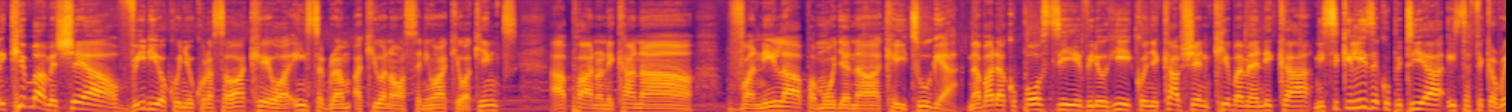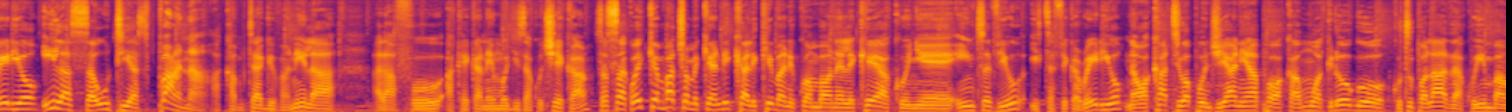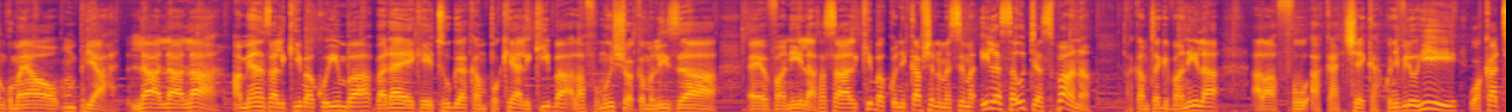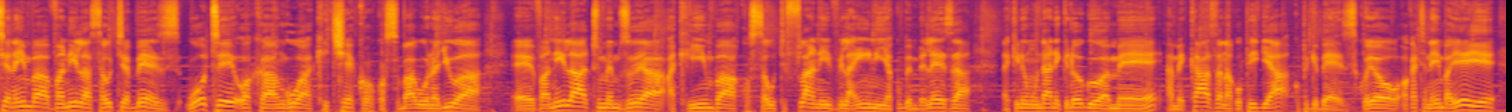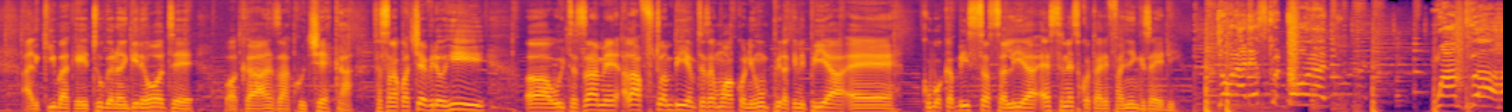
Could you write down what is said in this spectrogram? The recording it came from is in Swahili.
Alikiba ameshare video kwenye ukurasa wake wa Instagram akiwa na wasanii wake wa Kings. Hapa anaonekana Vanilla pamoja na K-Tuga, na baada ya kuposti video hii kwenye caption, Kiba ameandika nisikilize kupitia East Africa Radio, ila sauti ya spana, akamtagi Vanilla alafu akaweka na emoji za kucheka. Sasa kwa hiki ambacho amekiandika Alikiba ni kwamba wanaelekea kwenye interview East Africa Radio, na wakati wapo njiani hapa wakaamua kidogo kutupa ladha kuimba ngoma yao mpya la la la. Ameanza Alikiba kuimba, baadaye K-Tuga akampokea Alikiba, alafu mwisho akamaliza eh, Vanilla. Sasa Alikiba kwenye caption amesema ila sauti ya spana akamtagi Vanilla alafu akacheka. Kwenye video hii wakati anaimba Vanilla sauti ya Bez, wote wakaangua kicheko, kwa sababu unajua eh, Vanilla tumemzoea akiimba kwa sauti fulani hivi laini ya kubembeleza, lakini humu ndani kidogo ame, amekaza na kupiga kupiga Bez. Kwa hiyo wakati anaimba yeye, Alikiba, K-Tuga na wengine wote wakaanza kucheka. Sasa nakuachia video hii uh, uitazame, alafu tuambie mtazamo wako ni upi, lakini pia eh, kubwa kabisa salia SNS kwa taarifa nyingi zaidi. Donut, Esco donut.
